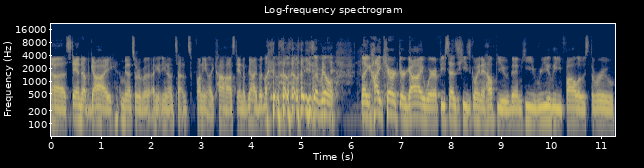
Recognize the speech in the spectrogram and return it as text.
uh, stand up guy. I mean, that's sort of a, you know, it's, sounds funny, like, haha, stand up guy, but like, he's a real, like, high character guy where if he says he's going to help you, then he really follows through.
